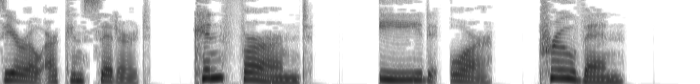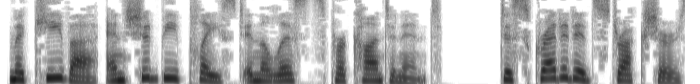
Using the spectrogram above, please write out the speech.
zero are considered confirmed, ed, or proven Mikheeva and should be placed in the lists per continent. Discredited structures,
